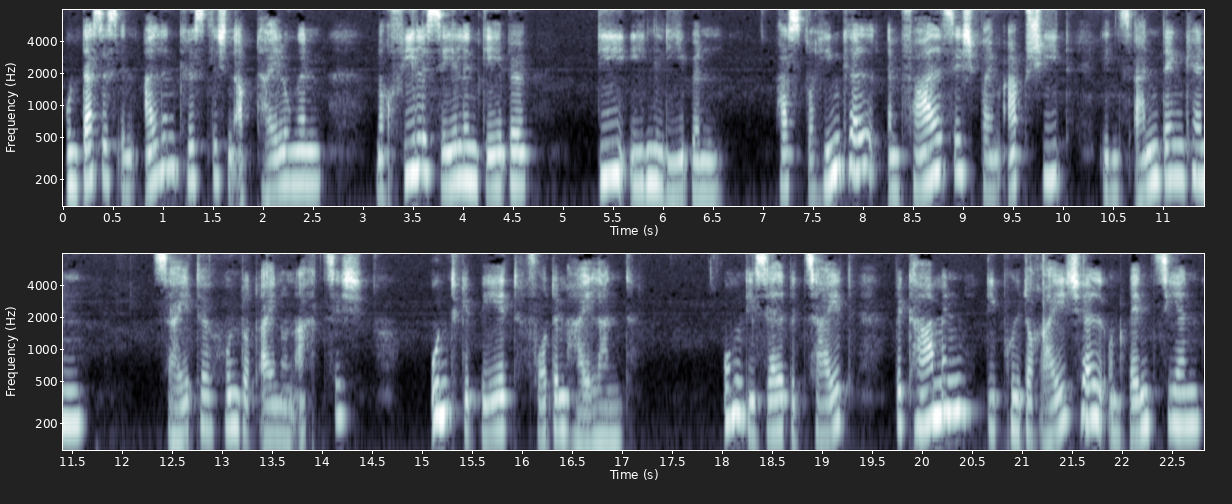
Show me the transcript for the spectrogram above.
und dass es in allen christlichen Abteilungen noch viele Seelen gebe, die ihn lieben. Pastor Hinkel empfahl sich beim Abschied ins Andenken, Seite 181, und Gebet vor dem Heiland. Um dieselbe Zeit bekamen die Brüder Reichel und Benzien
